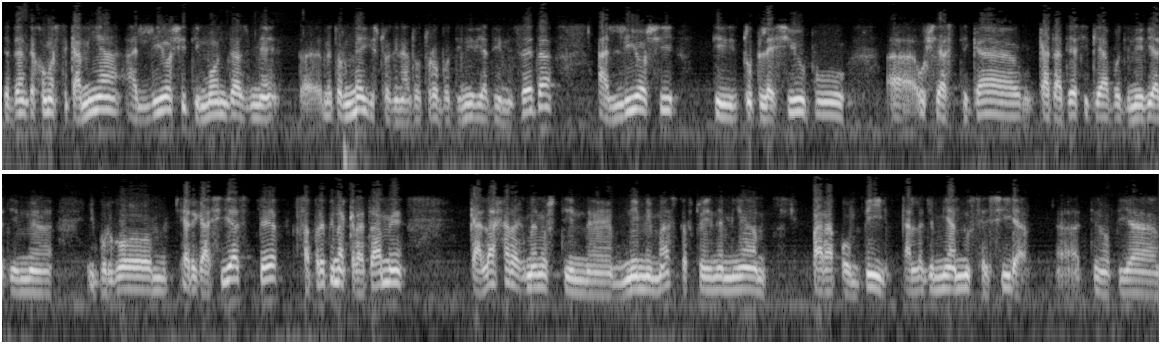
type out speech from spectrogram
δεν δεχόμαστε καμία αλλίωση τιμώντας με, με τον μέγιστο δυνατό τρόπο την ίδια την ΖΕΤΑ, αλλίωση του πλαισίου που ουσιαστικά κατατέθηκε από την ίδια την Υπουργό Εργασίας και θα πρέπει να κρατάμε καλά χαραγμένο στην ε, μνήμη μας. Αυτό είναι μια παραπομπή αλλά και μια νουθεσία την οποία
